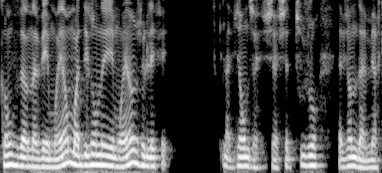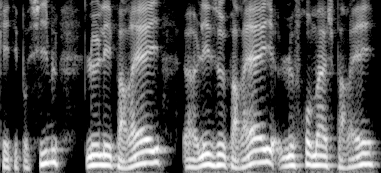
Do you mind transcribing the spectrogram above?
quand vous en avez les moyens, moi dès que j'en ai les moyens, je l'ai fait. La viande, j'achète toujours la viande de la meilleure qualité possible, le lait pareil, euh, les œufs pareil, le fromage pareil,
